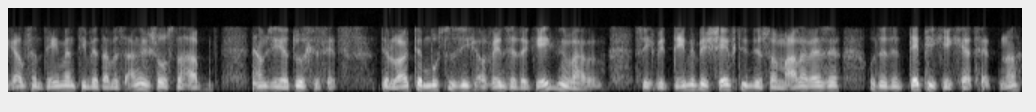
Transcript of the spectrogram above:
ganzen Themen, die wir damals angeschlossen haben, haben sich ja durchgesetzt. Die Leute mussten sich, auch wenn sie dagegen waren, sich mit Themen beschäftigen, die sie normalerweise unter den Teppich gekehrt hätten. Ne?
